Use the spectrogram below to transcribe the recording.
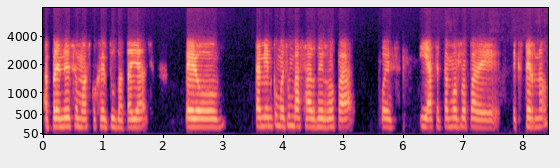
aprendes como a escoger tus batallas, pero también como es un bazar de ropa, pues, y aceptamos ropa de externos,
